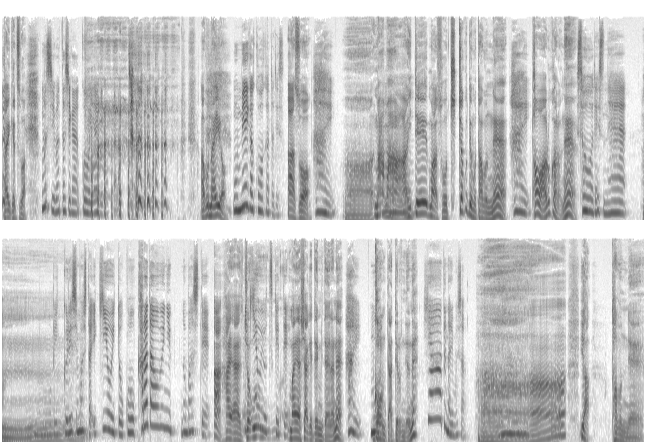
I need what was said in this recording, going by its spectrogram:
対決は。もし私がこうヤギだったら。危ないよ。もう目が怖かったです。あそう。はい。あまあまあ相手まあそうちっちゃくても多分ね、はい、パワーあるからね。そうですね。うんびっくりしました。勢いとこう体を上に伸ばしてあはいはい勢いをつけて。前足上げてみたいなね。はい。ゴンって当てるんだよね。ひゃーってなりました。ああいや多分ね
